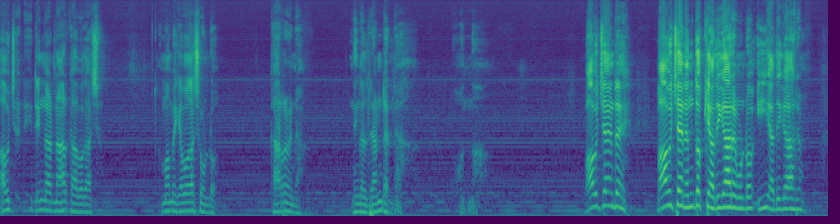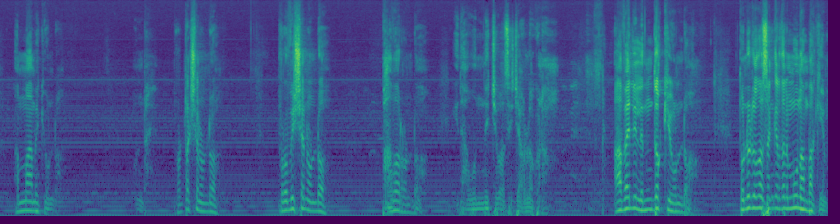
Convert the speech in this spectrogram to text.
ബാബുച്ചാന്റെ എ ടി എം കാർഡിന് ആർക്കും അവകാശം? അമ്മാമ്മയ്ക്ക് അവകാശമുണ്ടോ? കാരണം എന്നാ? നിങ്ങൾ രണ്ടല്ല ഒന്ന്. ബാബുച്ചാന്റെ ബാബുച്ചാൻ എന്തൊക്കെ അധികാരമുണ്ടോ? ഈ അധികാരം അമ്മാമ്മയ്ക്കുണ്ടോ? ഉണ്ട്. പ്രൊട്ടക്ഷൻ ഉണ്ടോ? പ്രൊവിഷൻ ഉണ്ടോ? പവർ ഉണ്ടോ? ഇതാ ഒന്നിച്ച് വസിച്ചുള്ള ഗുണം. അവലിൽ എന്തൊക്കെയുണ്ടോ തൊണ്ണൂറ്റൊന്ന് സങ്കീർത്തനം മൂന്നാം വാക്യം.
